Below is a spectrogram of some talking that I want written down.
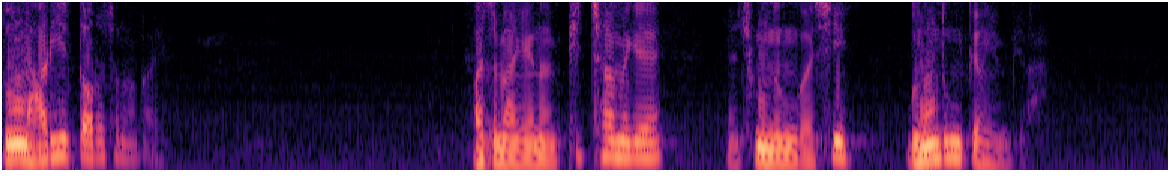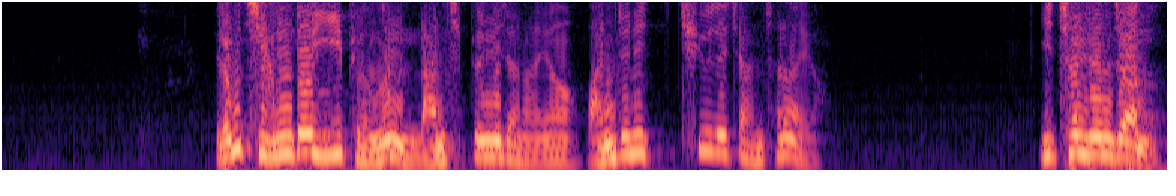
눈알이 떨어져 나가요. 마지막에는 비참하게 죽는 것이 문둥병입니다. 여러분 지금도 이 병은 난치병이잖아요. 완전히 치유되지 않잖아요. 2000년 전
